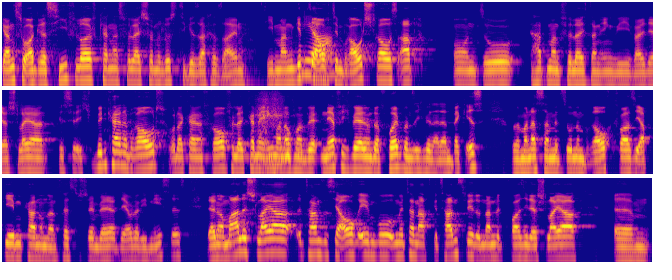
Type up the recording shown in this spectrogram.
ganz so aggressiv läuft, kann das vielleicht schon 'ne lustige Sache sein. Die man gibt ja auch Ja. den Brautstrauß ab und so hat man vielleicht dann irgendwie weil der Schleier ist ja ich bin keine Braut oder keine Frau, vielleicht kann er irgendwann auch mal nervig werden und da freut man sich, wenn er dann weg ist. Und wenn man das dann mit so 'nem Brauch quasi abgeben kann, um dann festzustellen, wer der oder die Nächste ist. Der normale Schleiertanz ist ja auch eben, wo um Mitternacht getanzt wird und dann wird quasi der Schleier, ähm,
